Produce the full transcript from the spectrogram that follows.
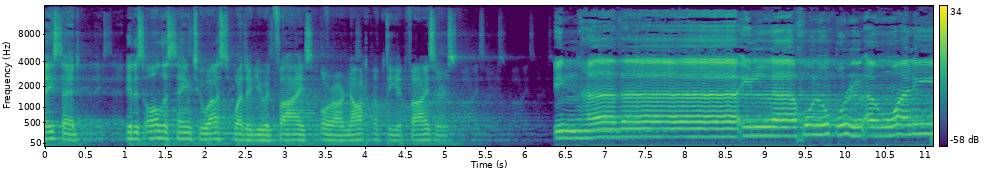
They said, It is all the same to us whether you advise or are not of the advisers. إن هذا إلا خلق الأولين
